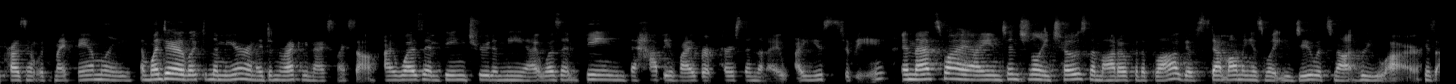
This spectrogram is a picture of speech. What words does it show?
present with my family. And one day I looked in the mirror and I didn't recognize myself. I wasn't being true to me. I wasn't being the happy, vibrant person that I, I used to be. And that's why I intentionally chose the motto for the blog of stepmomming is what you do, it's not who you are. Because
